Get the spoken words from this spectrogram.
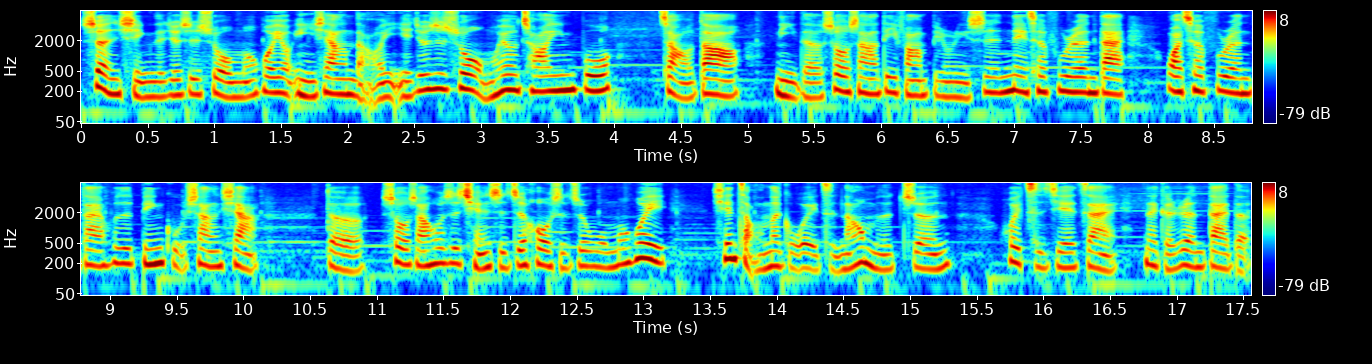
盛行的，就是说我们会用影像导引，也就是说我们会用超音波找到你的受伤的地方，比如你是内侧副韧带、外侧副韧带，或是髌骨上下的受伤，或是前十字、后十字，我们会先找到那个位置，然后我们的针会直接在那个韧带的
